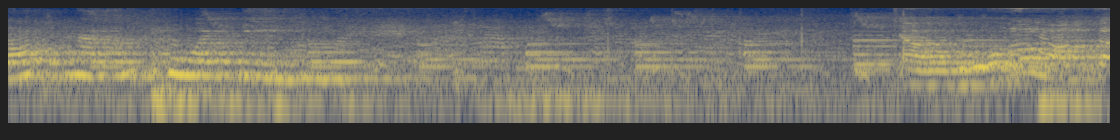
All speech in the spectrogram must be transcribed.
รดน้ำพรวนดินเจ้าหัวผักก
